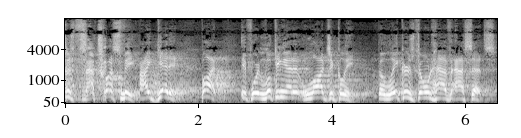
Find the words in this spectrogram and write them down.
Just trust me. I get it. But if we're looking at it logically, the Lakers don't have assets.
